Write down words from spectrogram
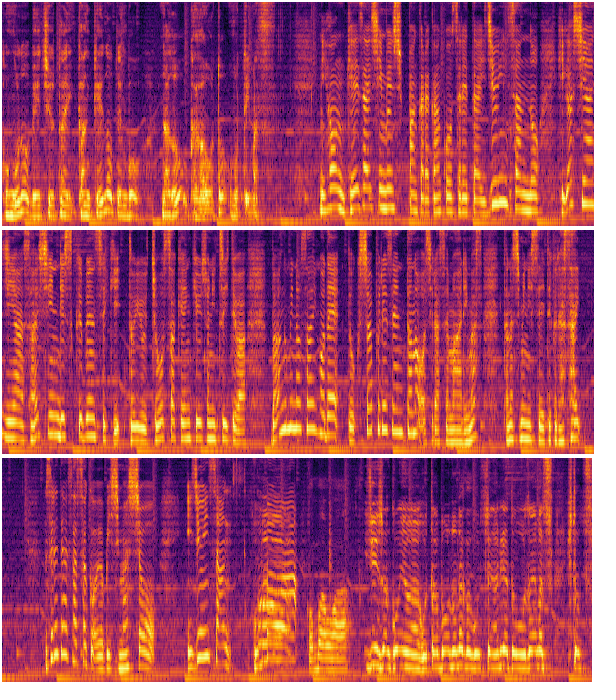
今後の米中対関係の展望などを伺おうと思っています。日本経済新聞出版から刊行された伊集院さんの東アジア最新リスク分析という調査研究所については番組の最後で読者プレゼントのお知らせもあります。楽しみにしていてください。それでは早速お呼びしましょう。伊集院さんこんばんは。こんばんは。伊集院さん今夜はご多忙の中ご出演ありがとうございます。一つ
